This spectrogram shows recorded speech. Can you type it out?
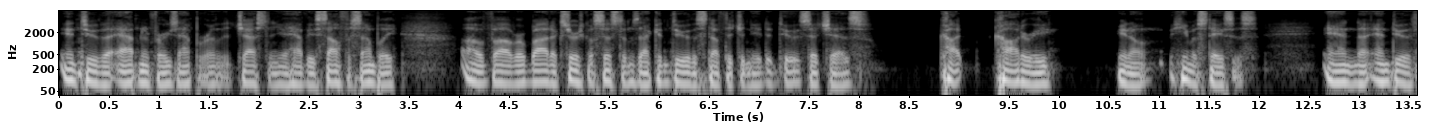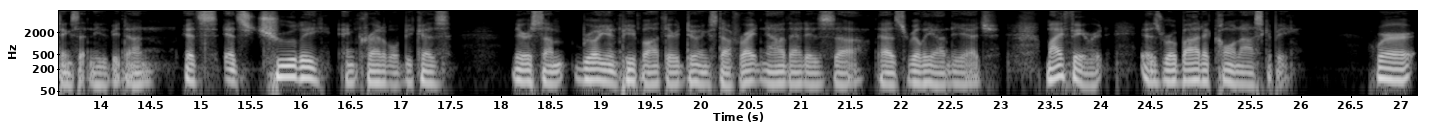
into the abdomen, for example, or the chest, and you have these self assembly of uh, robotic surgical systems that can do the stuff that you need to do, such as cut, cautery, you know, hemostasis, and uh, and do the things that need to be done. It's it's truly incredible because there are some brilliant people out there doing stuff right now that is uh, that's really on the edge. My favorite is robotic colonoscopy, where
